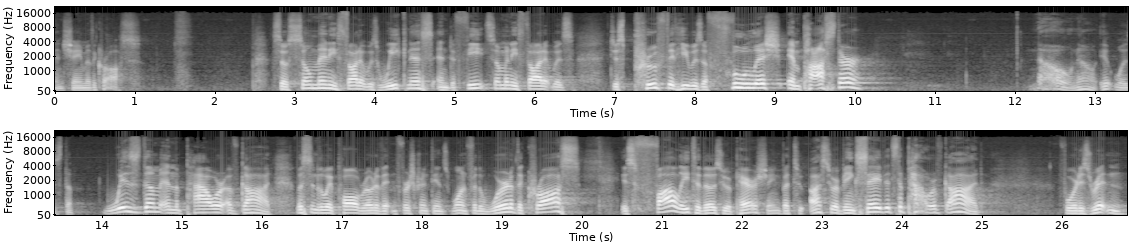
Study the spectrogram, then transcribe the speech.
and shame of the cross. So, so many thought it was weakness and defeat. So many thought it was just proof that he was a foolish impostor. No, no, it was the wisdom and the power of God. Listen to the way Paul wrote of it in 1 Corinthians 1 For the word of the cross is folly to those who are perishing, but to us who are being saved, it's the power of God. For it is written,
